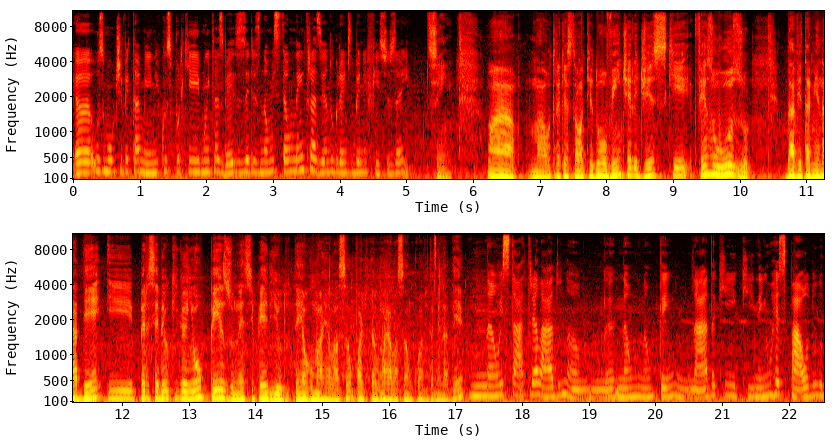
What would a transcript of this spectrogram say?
eh, os multivitamínicos, porque muitas vezes eles não estão nem trazendo grandes benefícios aí. Sim. Uma, uma outra questão aqui do ouvinte, ele diz que fez o uso da vitamina D e percebeu que ganhou peso nesse período. Tem alguma relação? Pode ter alguma relação com a vitamina D? Não está atrelado, não. Não, não tem nada que, que nenhum respaldo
